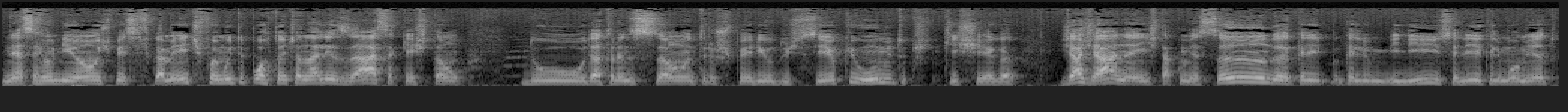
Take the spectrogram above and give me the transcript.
Nessa reunião especificamente foi muito importante analisar essa questão do, da transição entre os períodos seco e úmido, que, que chega já já, né? A gente está começando aquele, aquele início ali, aquele momento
